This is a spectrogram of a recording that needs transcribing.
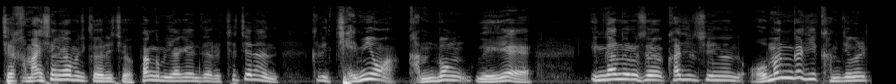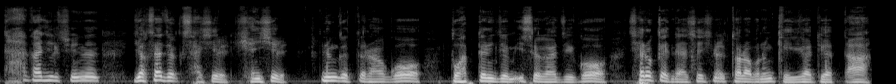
제가 가만히 생각해 보니까 그렇죠. 방금 이야기한 대로 첫째는 그런 재미와 감동 외에 인간으로서 가질 수 있는 오만 가지 감정을 다 가질 수 있는 역사적 사실, 현실 이런 것들하고 부합되는 점이 있어가지고 새롭게 내 자신을 돌아보는 계기가 되었다.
